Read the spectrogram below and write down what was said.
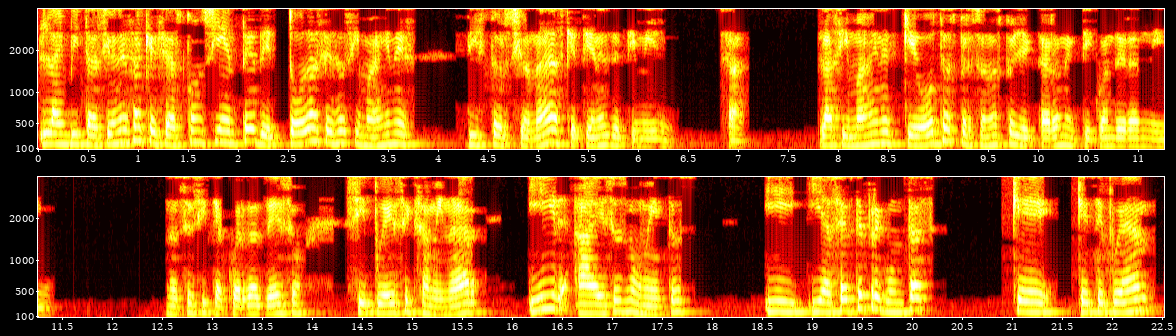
la invitación es a que seas consciente de todas esas imágenes distorsionadas que tienes de ti mismo. O sea, las imágenes que otras personas proyectaron en ti cuando eras niño. No sé si te acuerdas de eso, si puedes examinar, ir a esos momentos y, y hacerte preguntas que, que te puedan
